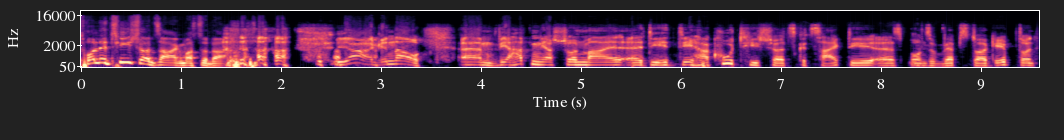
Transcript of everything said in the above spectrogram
tolle T-Shirt sagen, was du da hast. ja, genau. Ähm, wir hatten ja schon mal äh, die DHQ-T-Shirts gezeigt, die äh, es bei uns im Webstore gibt. Und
